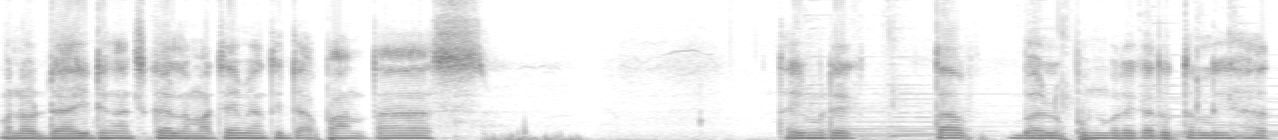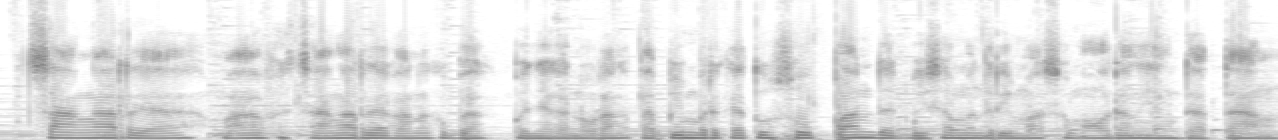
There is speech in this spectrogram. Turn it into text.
menodai dengan segala macam yang tidak pantas. Tapi mereka walaupun mereka itu terlihat sangar ya maaf sangar ya karena kebanyakan orang tapi mereka itu sopan dan bisa menerima semua orang yang datang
